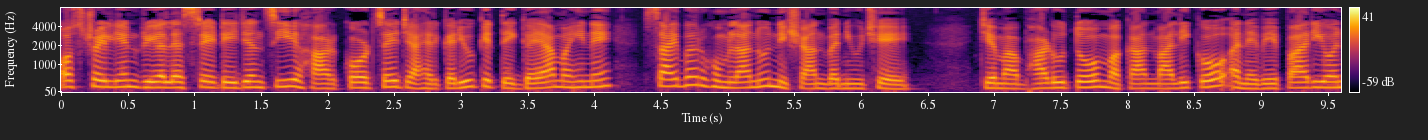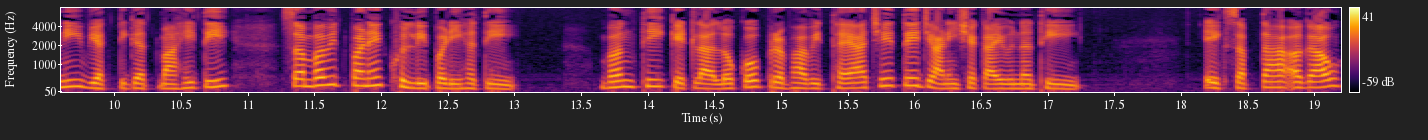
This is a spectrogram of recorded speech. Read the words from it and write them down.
ઓસ્ટ્રેલિયન રિયલ એસ્ટેટ એજન્સી હારકોર્ટ્સે જાહેર કર્યું કે તે ગયા મહિને સાયબર હુમલાનું નિશાન બન્યું છે, જેમાં ભાડૂતો, મકાન માલિકો અને વેપારીઓની વ્યક્તિગત માહિતી સંભવિતપણે ખુલ્લી પડી હતી. ભંગથી કેટલા લોકો પ્રભાવિત થયા છે તે જાણી શકાયું નથી. એક સપ્તાહ અગાઉ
